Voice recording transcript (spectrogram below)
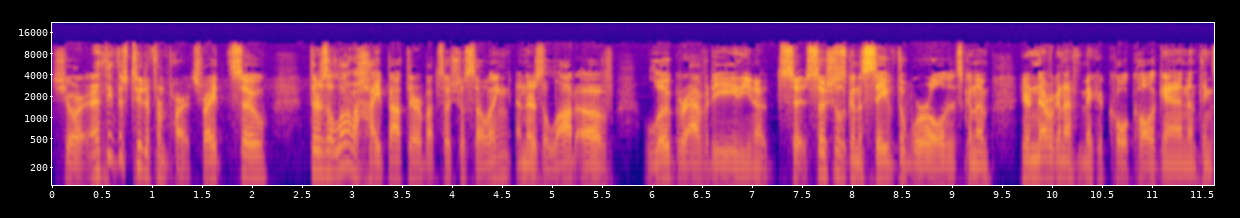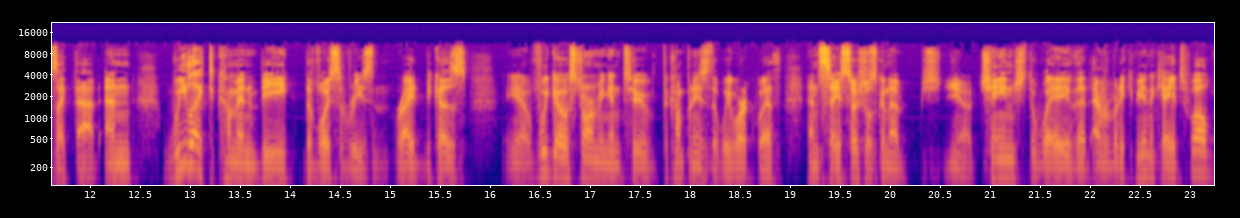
Sure. And I think there's two different parts, right? So there's a lot of hype out there about social selling, and there's a lot of low gravity. You know, so, social is going to save the world. It's going to you're never going to have to make a cold call again, and things like that. And we like to come in and be the voice of reason, right? Because you know, if we go storming into the companies that we work with and say social is going to, you know, change the way that everybody communicates, well,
